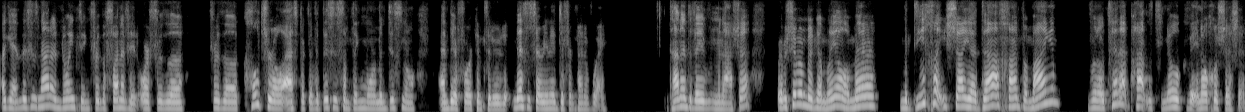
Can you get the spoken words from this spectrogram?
again, this is not anointing for the fun of it or for the for the cultural aspect of it. This is something more medicinal and therefore considered necessary in a different kind of way. Tana Devei Menashe, Rabbi Shimon ben Gamliel Omer, Medicha Isha Yada Achad B'mayim, V'notenet Pat L'tinok Ve'eno Chosheshet.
